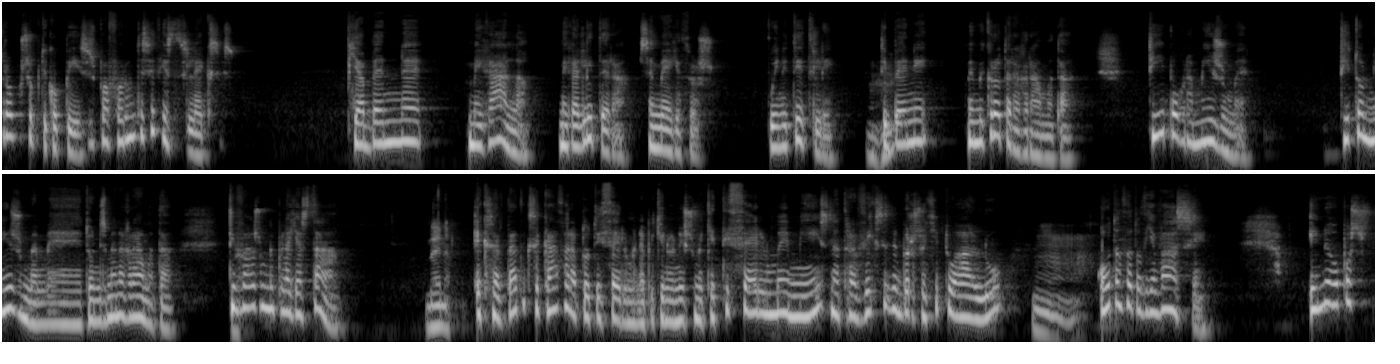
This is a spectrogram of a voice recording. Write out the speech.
τρόπους οπτικοποίησης που αφορούν τις ίδιες τις λέξεις. Ποια μπαίνουν μεγάλα, μεγαλύτερα σε μέγεθος, που είναι οι τίτλοι. Τι μπαίνει με μικρότερα γράμματα. Τι υπογραμμίζουμε; Τι τονίζουμε με τονισμένα γράμματα; Τι βάζουμε πλαγιαστά; Ναι, ναι. Εξαρτάται ξεκάθαρα από το τι θέλουμε να επικοινωνήσουμε και τι θέλουμε εμείς να τραβήξει την προσοχή του άλλου όταν θα το διαβάσει. Είναι όπως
